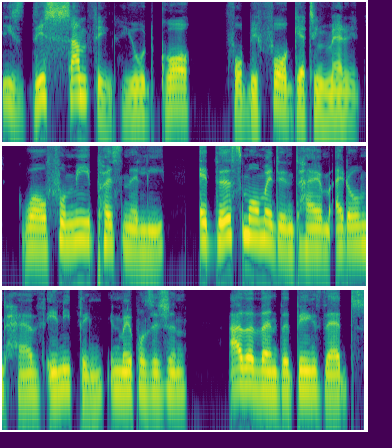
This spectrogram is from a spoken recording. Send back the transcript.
Is this something you would go for before getting married? Well, for me personally, at this moment in time, I don't have anything in my possession other than the things that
